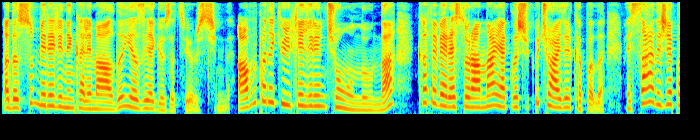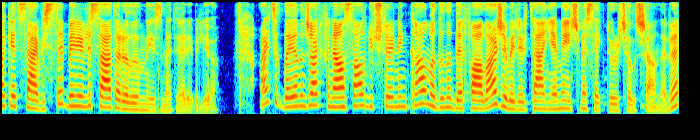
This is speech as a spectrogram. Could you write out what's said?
Ada Sumbereli'nin kaleme aldığı yazıya göz atıyoruz şimdi. Avrupa'daki ülkelerin çoğunluğunda kafe ve restoranlar yaklaşık 3 aydır kapalı ve sadece paket serviste belirli saat aralığında hizmet verebiliyor. Artık dayanacak finansal güçlerinin kalmadığını defalarca belirten yeme içme sektörü çalışanları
